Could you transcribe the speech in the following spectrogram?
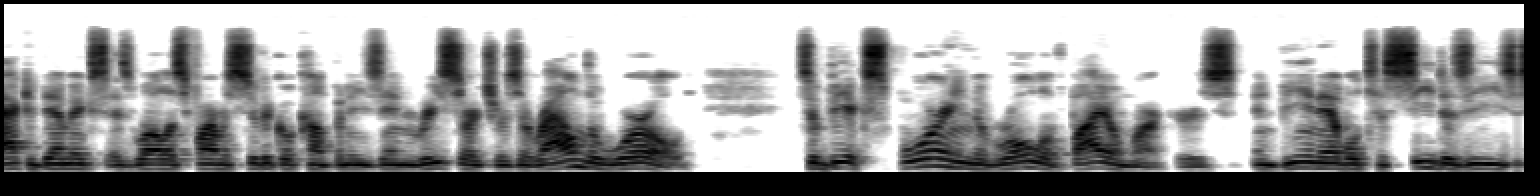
academics, as well as pharmaceutical companies and researchers around the world to be exploring the role of biomarkers and being able to see disease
